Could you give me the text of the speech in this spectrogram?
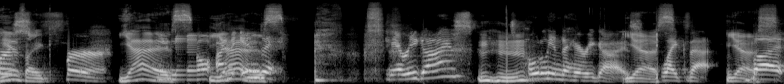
he has like fur. Yes. You know? yes. I'm into hairy guys. Mm-hmm. Totally into hairy guys. Yes. Like that. Yes. But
